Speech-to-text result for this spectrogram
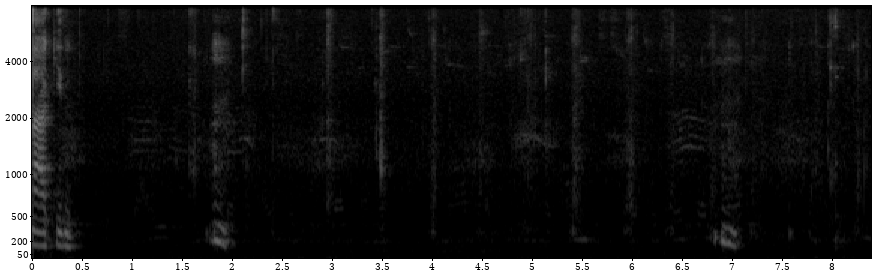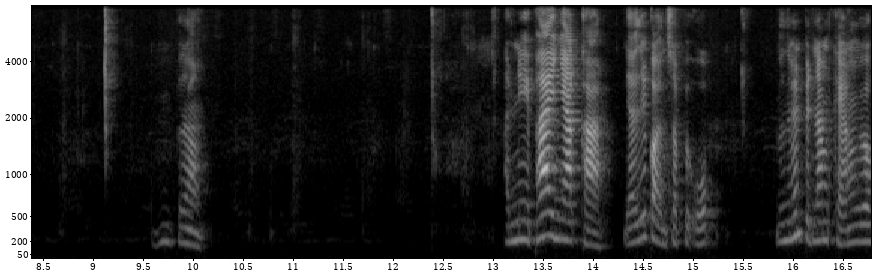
น่ากินอืมอืมอืมพี่น้อง อันนี้ไพ่ยักษ์ค่ะ เดี๋ยวที่ก่อนจะไปอบมันมันเป็นน้ำแข็งอยู่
